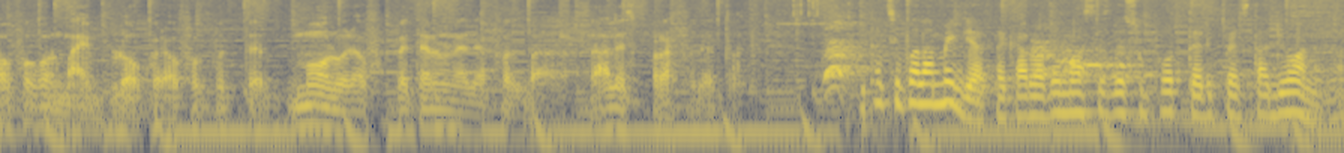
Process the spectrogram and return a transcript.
Au făcut mai blocuri, au făcut uh, moluri, au făcut pe terenurile de fotbal. S-a ales praful de tot. Uitați-vă la media pe care o avem astăzi de suporteri pe stadioane, da?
